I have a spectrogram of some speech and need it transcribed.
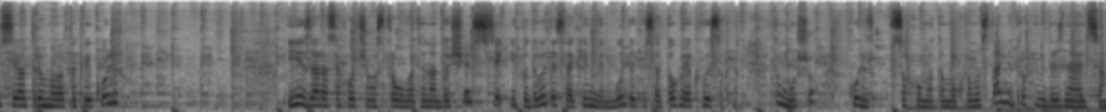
Ось я отримала такий колір. І зараз я хочу його спробувати на дощечці і подивитися, яким він буде після того, як висохне. Тому що колір в сухому та мокрому стані трохи відрізняється.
